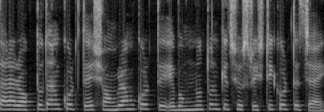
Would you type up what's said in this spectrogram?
তারা রক্তদান করতে, সংগ্রাম করতে এবং নতুন কিছু সৃষ্টি করতে চায়।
